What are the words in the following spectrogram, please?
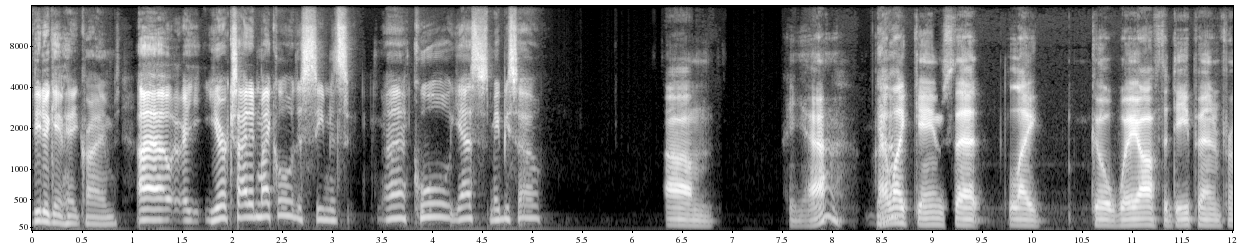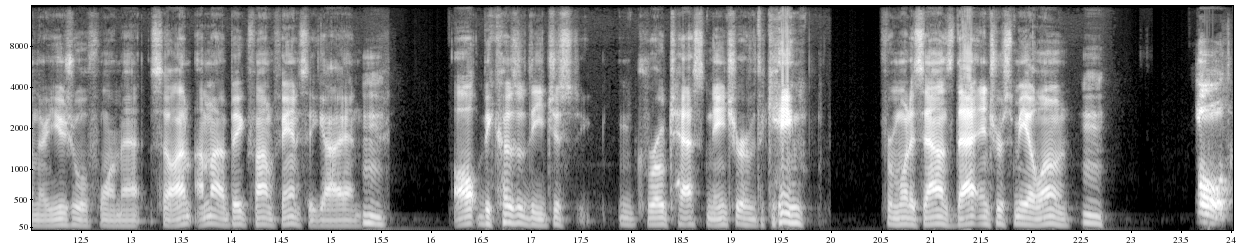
video game hate crimes uh you're excited michael this seems uh, cool yes maybe so Um, yeah. I like games that like go way off the deep end from their usual format. So I'm I'm not a big Final Fantasy guy, and Mhm. all because of the just grotesque nature of the game. From what it sounds, that interests me alone. Old.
